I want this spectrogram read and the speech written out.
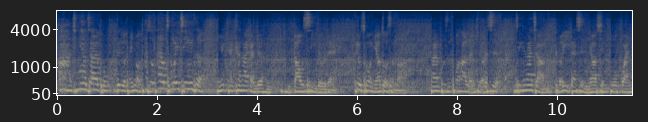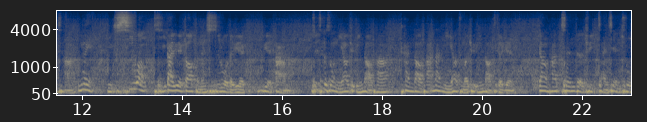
啊，今天又加了朋这个朋友，他说他要成为经营者，你会看看他感觉很很高兴，对不对？这个时候你要做什么？当然不是泼他冷水，而是先跟他讲可以，但是你要先多观察，因为你希望期待越高，可能失落的越越大嘛。所以这个时候你要去引导他，看到他，那你要怎么去引导这个人，让他真的去展现出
